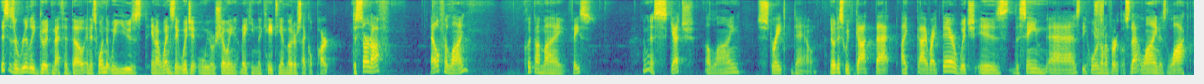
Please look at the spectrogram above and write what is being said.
This is a really good method though, and it's one that we used in our Wednesday widget when we were showing making the KTM motorcycle part. To start off, L for line, click on my face. I'm going to sketch a line straight down. Notice we've got that guy right there, which is the same as the horizontal vertical. So that line is locked.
